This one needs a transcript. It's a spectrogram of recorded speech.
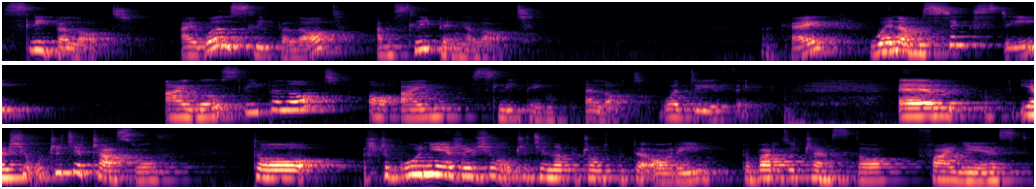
sleep a lot. I will sleep a lot. I'm sleeping a lot. Okay? When I'm 60, I will sleep a lot or I'm sleeping a lot. What do you think? Um, jak się uczycie czasów, to szczególnie jeżeli się uczycie na początku teorii, to bardzo często fajnie jest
